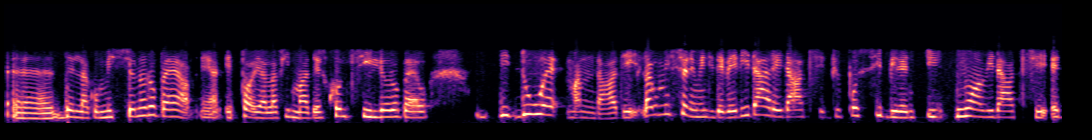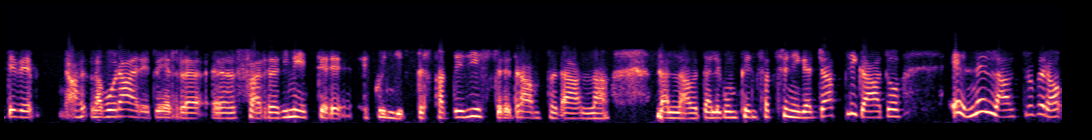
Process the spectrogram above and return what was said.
eh, della Commissione europea e, e, poi alla firma del Consiglio europeo di due mandati. La Commissione quindi deve evitare i dazi il più possibile, i nuovi dazi e deve lavorare per eh, far rimettere e quindi per far desistere Trump dalla, dalla, dalle compensazioni che ha già applicato e nell'altro però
